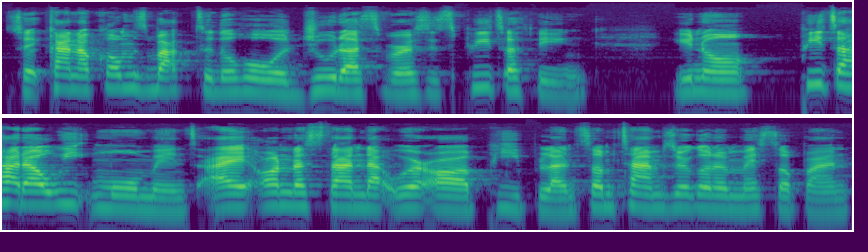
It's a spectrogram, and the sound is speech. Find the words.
So it kind of comes back to the whole Judas versus Peter thing. You know, Peter had a weak moment. I understand that we're all people and sometimes you're gonna mess up and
